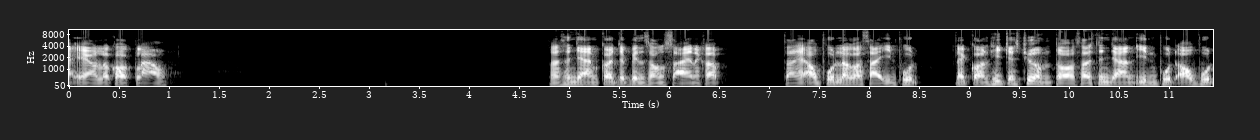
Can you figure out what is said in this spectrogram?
RL แล้วก็กล่าวสายสัญญาณก็จะเป็น 2 สายนะครับ สายเอาพุทแล้วก็สายอินพุตและก่อนที่จะเชื่อมต่อสายสัญญาณอินพุตเอาพุต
